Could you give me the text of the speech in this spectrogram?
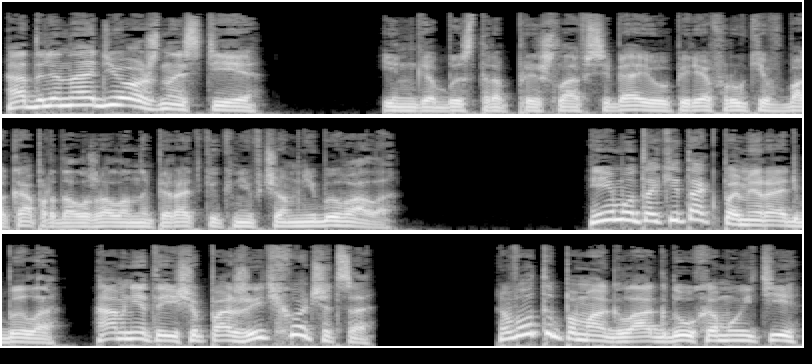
«А для надежности!» Инга быстро пришла в себя и, уперев руки в бока, продолжала напирать, как ни в чем не бывало. Ему так и так помирать было, а мне-то еще пожить хочется. Вот и помогла к духам уйти.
